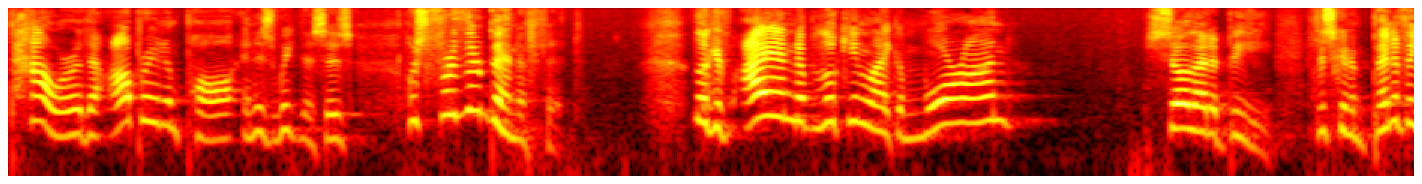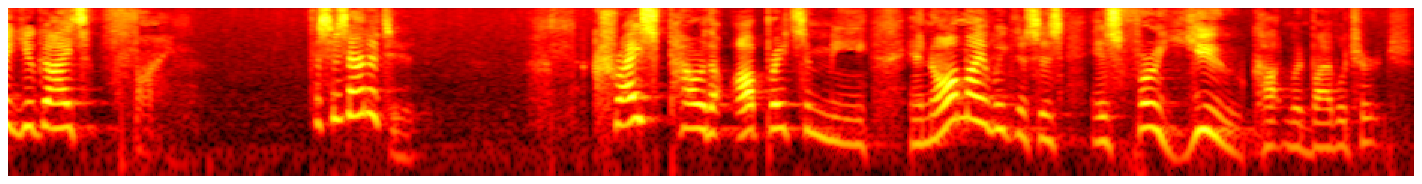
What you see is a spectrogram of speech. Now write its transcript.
power that operated in Paul and his weaknesses was for their benefit. Look, if I end up looking like a moron, so let it be. If it's going to benefit you guys, fine. That's his attitude. Christ's power that operates in me and all my weaknesses is for you, Cottonwood Bible Church.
